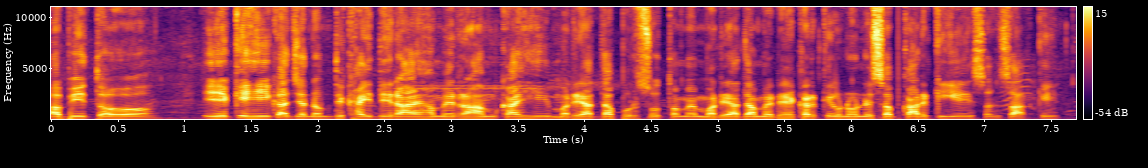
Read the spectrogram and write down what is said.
अभी तो एक ही का जन्म दिखाई दे रहा है हमें, राम का ही, मर्यादा पुरुषोत्तम में, मर्यादा में रह करके उन्होंने सब कार्य किए, संसार के।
